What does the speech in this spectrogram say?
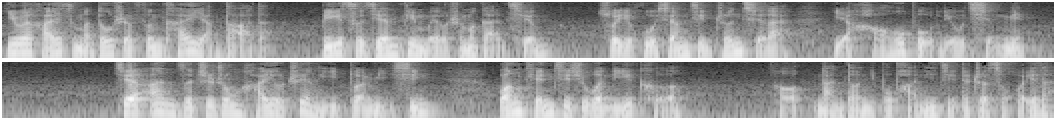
因为孩子们都是分开养大的，彼此间并没有什么感情。所以互相竞争起来也毫不留情面。见案子之中还有这样一段秘辛，王田继续问李可：“哦，难道你不怕你姐姐这次回来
